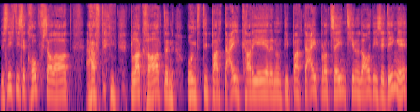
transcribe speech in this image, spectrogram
das ist nicht dieser Kopfsalat auf den Plakaten und die Parteikarrieren und die Parteiprozentchen und all diese Dinge,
